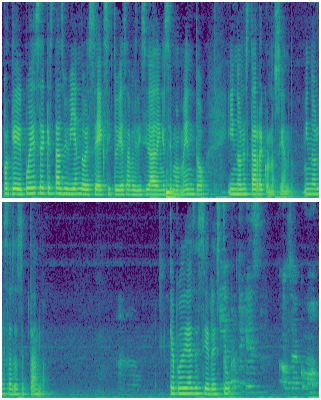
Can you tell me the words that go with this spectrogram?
Porque puede ser que estás viviendo ese éxito y esa felicidad en ese momento y no lo estás reconociendo y no lo estás aceptando. ¿Qué podrías decirles tú? aparte que es, o sea, como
